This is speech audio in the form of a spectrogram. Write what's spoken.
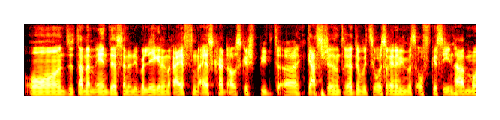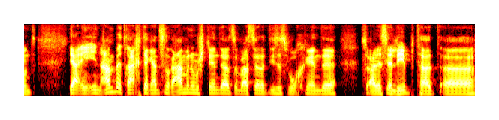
und dann am Ende seinen überlegenen Reifen eiskalt ausgespielt, äh, klassisches Andrea wie wir es oft gesehen haben. Und ja, in Anbetracht der ganzen Rahmenumstände, also was er da dieses Wochenende so alles erlebt hat, äh,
